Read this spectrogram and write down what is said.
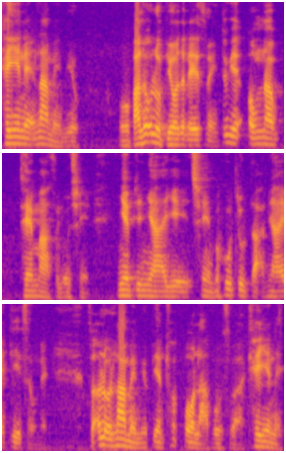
ခရင်နဲ့အလှမယ်မျိုးဟိုဘာလို့အဲ့လိုပြောသလဲဆိုရင်သူ့ရဲ့အုံနောက်ထဲမှာဆိုလို့ရှိရင်ဉာဏ်ပညာအရေးအချင်းဘဟုတုတအများကြီးပြည့်စုံတယ် ဆိုတော့အဲ့လိုအလှမယ်မျိုးပြန်ထွက်ပေါ်လာဖို့ဆိုတာခဲရင်တယ်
